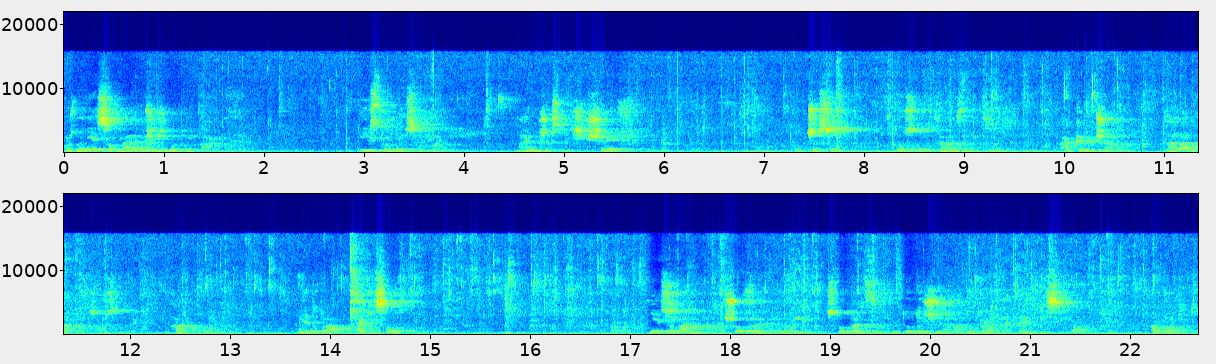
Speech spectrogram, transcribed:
Možno nie som najlepší životný partner. Isto nie som ani najúžasnejší šéf. Občas som doslovne zázracov, nakričal, zanadával som si. Áno, je to pravda, taký som. Nie som ani šofér, ktorý 100% dodržiava dopravné predpisy a platí to.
